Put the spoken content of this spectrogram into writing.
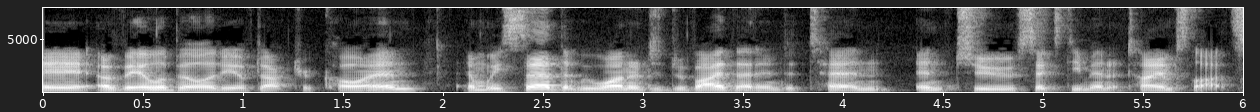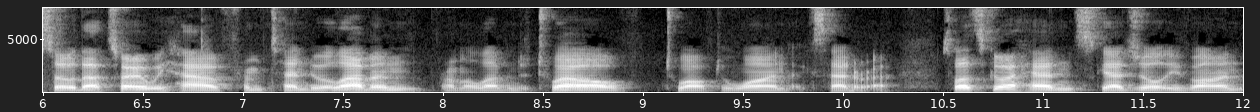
a availability of Dr. Cohen, and we said that we wanted to divide that into 10 into 60 minute time slots. So that's why we have from 10 to 11, from 11 to 12, 12 to 1, etc. So let's go ahead and schedule Yvonne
